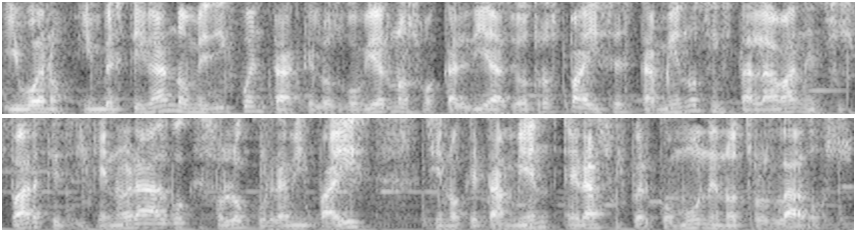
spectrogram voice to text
Y bueno, investigando me di cuenta que los gobiernos o alcaldías de otros países también los instalaban en sus parques y que no era algo que solo ocurría en mi país, sino que también era súper común en otros lados.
